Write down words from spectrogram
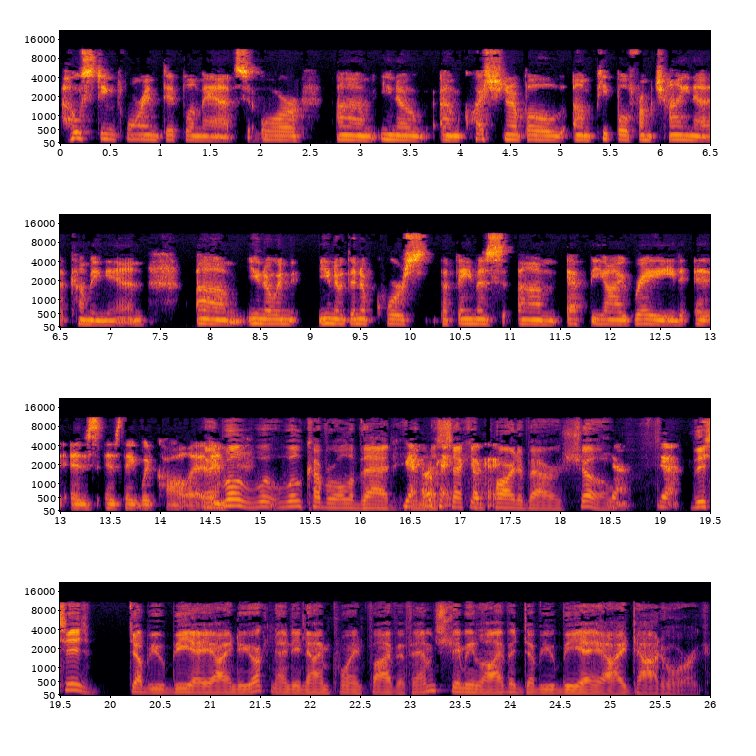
hosting foreign diplomats or um, you know, um, questionable um, people from China coming in, um, you know, and you know, then of course the famous um, FBI raid, as as they would call it. And, and we'll, we'll, we'll cover all of that yeah, in okay, the second okay. part of our show. Yeah, yeah. This is WBAI New York 99.5 FM, streaming live at WBAI.org.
